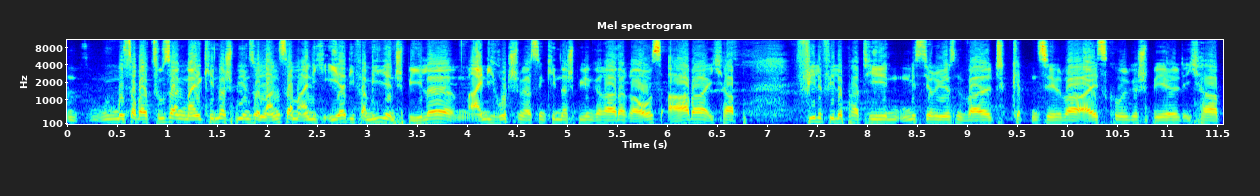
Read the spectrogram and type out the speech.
Und muss aber zusagen, meine Kinder spielen so langsam eigentlich eher die Familienspiele. Eigentlich rutschen wir aus den Kinderspielen gerade raus, aber ich habe viele, viele Partien Mysteriösen Wald, Captain Silver, Ice Cool gespielt. Ich habe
